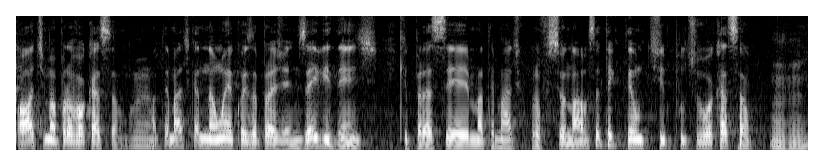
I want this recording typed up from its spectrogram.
Ótima provocação. É. Matemática não é coisa para gênios. É evidente que para ser matemático profissional você tem que ter um tipo de vocação. Uhum.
